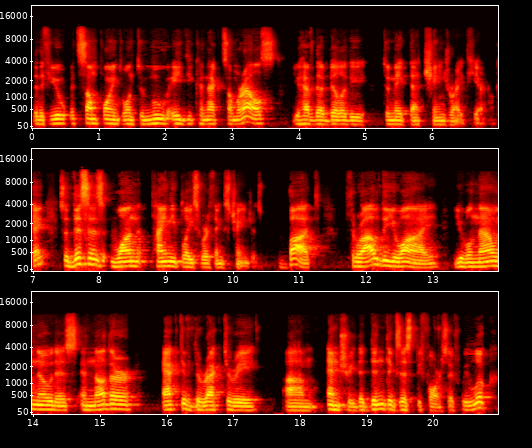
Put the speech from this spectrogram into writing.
that if you at some point want to move AD Connect somewhere else, you have the ability to make that change right here, okay? So this is one tiny place where things changes. But throughout the UI, you will now notice another Active Directory um, entry that didn't exist before. So if we look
